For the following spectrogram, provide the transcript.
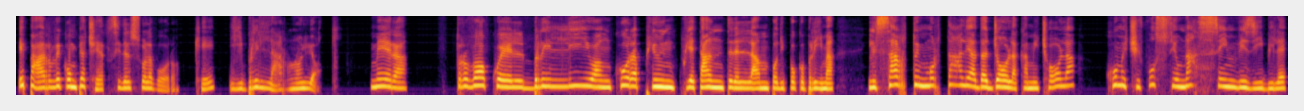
e parve compiacersi del suo lavoro, che gli brillarono gli occhi. Mera trovò quel brillio ancora più inquietante del lampo di poco prima. Il sarto immortale adagiò la camiciola come ci fosse un asse invisibile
